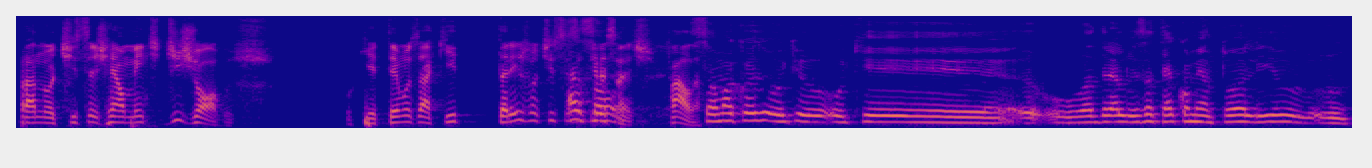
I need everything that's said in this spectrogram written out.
para notícias realmente de jogos? Porque temos aqui três notícias ah, interessantes. Só, Fala. Só uma coisa, o que o, que o André Luiz até comentou ali, o,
